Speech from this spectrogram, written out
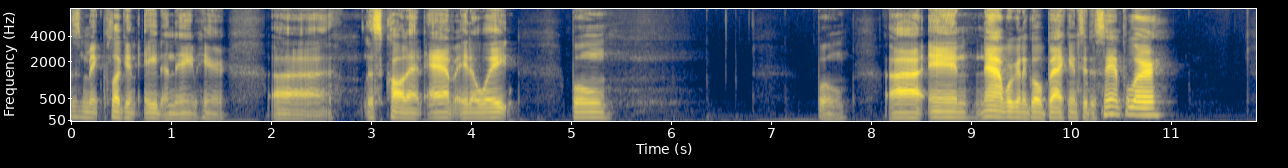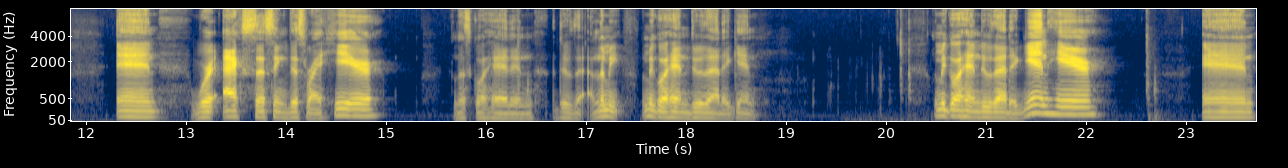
let's make plugin 8 a name here. Uh, let's call that AV808. Boom. Boom. Uh, and now we're going to go back into the sampler. And we're accessing this right here. Let's go ahead and do that. Let me, let me go ahead and do that again. Let me go ahead and do that again here and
